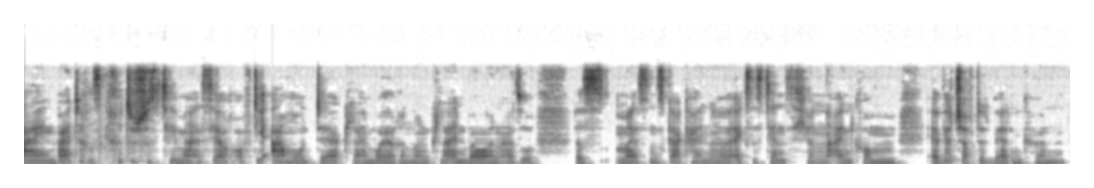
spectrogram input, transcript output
Ein weiteres kritisches Thema ist ja auch oft die Armut der Kleinbäuerinnen und Kleinbauern, also dass meistens gar keine existenzsicheren Einkommen erwirtschaftet werden können.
